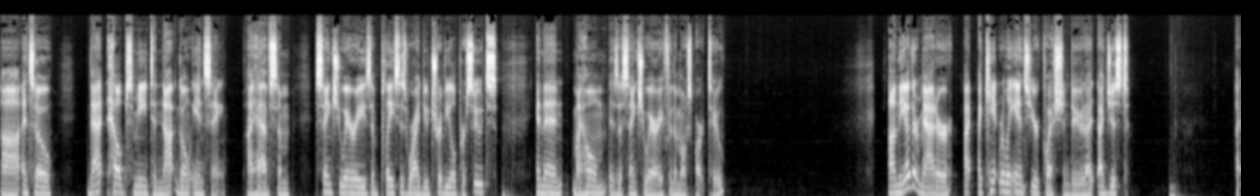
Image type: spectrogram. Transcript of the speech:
Uh, and so that helps me to not go insane. I have some sanctuaries of places where I do trivial pursuits and then my home is a sanctuary for the most part, too. On the other matter, I, I can't really answer your question, dude. I, I just. I,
